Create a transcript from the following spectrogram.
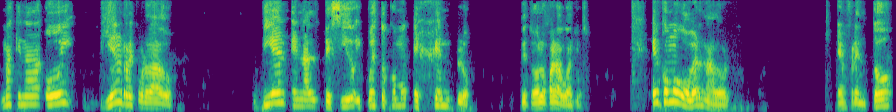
más que nada hoy bien recordado, bien enaltecido y puesto como ejemplo de todos los paraguayos. Él como gobernador enfrentó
